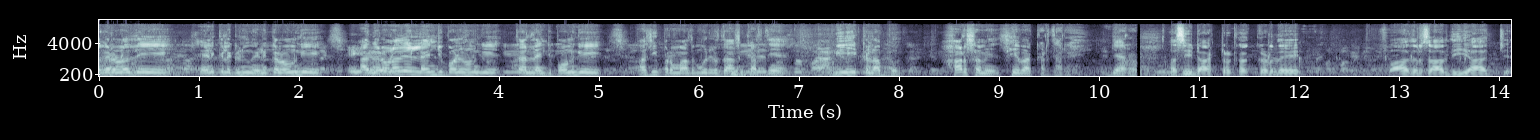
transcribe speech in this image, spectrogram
ਅਗਰ ਉਹਨਾਂ ਦੇ ਐਨਕ ਲੱਗਣੀ ਹੋਈ ਐਨਕ ਲਾਉਣਗੇ, ਅਗਰ ਉਹਨਾਂ ਦੇ ਲੈਂਜ ਪਾਉਣੇ ਹੋਣਗੇ ਤਾਂ ਲੈਂਜ ਪਾਉਣਗੇ। ਅਸੀਂ ਪਰਮਾਤਮਾ ਨੂੰ ਅਰਦਾਸ ਕਰਦੇ ਹਾਂ ਵੀ ਇਹ ਕਲੱਬ ਹਰ ਸਮੇਂ ਸੇਵਾ ਕਰਦਾ ਰਹੇ। ਜੈ ਰਾਮ। ਅਸੀਂ ਡਾਕਟਰ ਕੱਕੜ ਦੇ ਫਾਦਰ ਸਾਹਿਬ ਦੀ ਯਾਦ 'ਚ,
